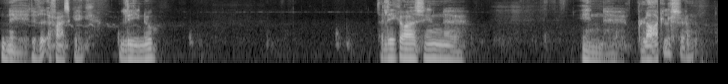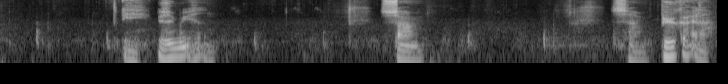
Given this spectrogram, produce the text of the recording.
nej, det ved jeg faktisk ikke lige nu. Der ligger også en, øh, en øh, blottelse i ydmygheden, som, som bygger, eller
